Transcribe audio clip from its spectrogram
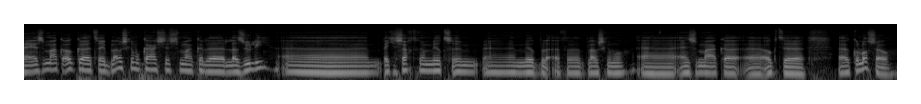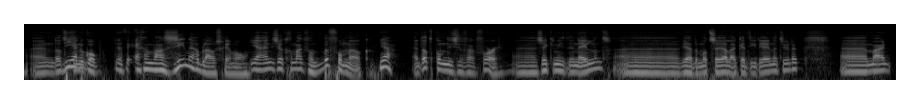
Nee, ze maken ook eh, twee blauwschimmelkaarsjes. Ze maken de Lazuli. eh, een beetje zachtere mild, eh, mild bla- of, blauwschimmel. En ze maken ook de Colosso. En dat Die heb ik op. Dat vind ik echt een waanzinnige blauwschimmel. Ja, en die is ook gemaakt van buffelmelk. Ja. En dat komt niet zo vaak voor. Zeker niet in Nederland. Ja, de mozzarella kent iedereen natuurlijk. Maar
